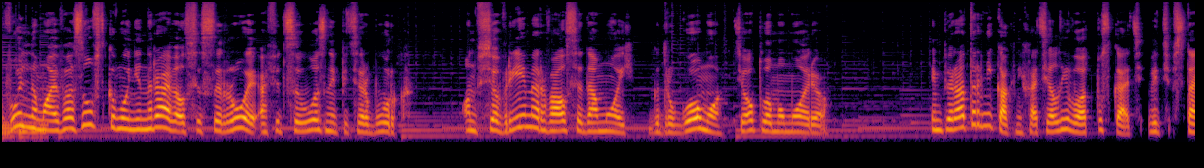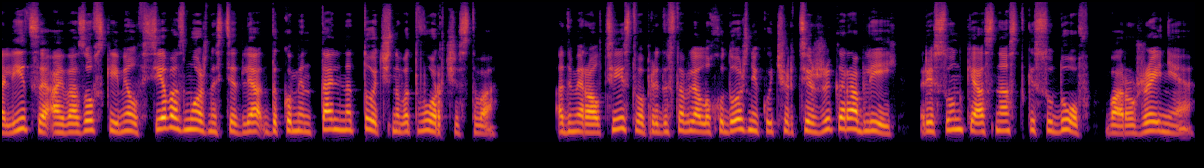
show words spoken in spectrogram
Вольному Айвазовскому не нравился сырой, официозный Петербург. Он все время рвался домой, к другому, теплому морю. Император никак не хотел его отпускать, ведь в столице Айвазовский имел все возможности для документально точного творчества. Адмиралтейство предоставляло художнику чертежи кораблей, рисунки оснастки судов, вооружения.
